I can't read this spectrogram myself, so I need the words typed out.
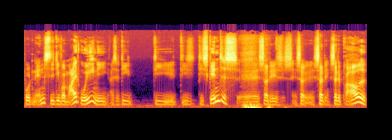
på den anden side, de var meget uenige. Altså de, de, de, de skændtes, øh, så, det, så, så, det, så det bragede.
